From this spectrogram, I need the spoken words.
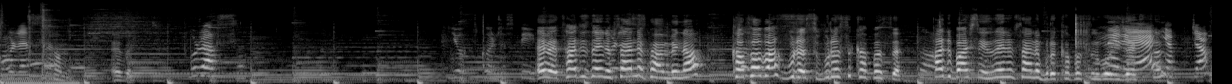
Burası. Tamam. Evet. Burası. Yok burası değil. Evet hadi Zeynep sen de pembeni al. Kafa bak burası. Burası kafası. Tamam. Hadi başlayın. Zeynep sen de bura kafasını boyayacaksın. Nereye yapacağım?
